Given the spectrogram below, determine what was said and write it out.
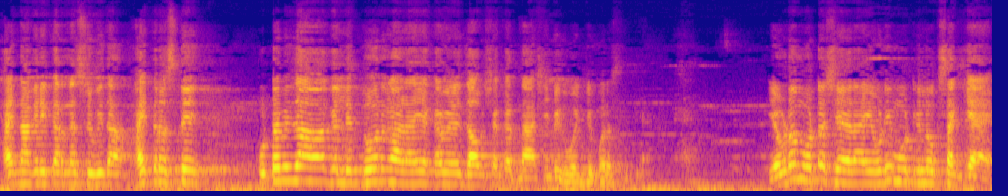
हाय नागरिकांना सुविधा आहेत रस्ते. कुठं बी जावा गल्लीत दोन गाड्या एका वेळेस जाऊ शकत नाही अशी बिगवणची परिस्थिती आहे. एवढं मोठं शहर आहे एवढी मोठी लोकसंख्या आहे.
